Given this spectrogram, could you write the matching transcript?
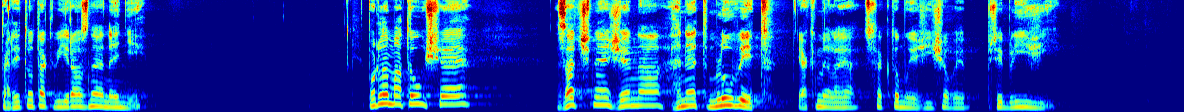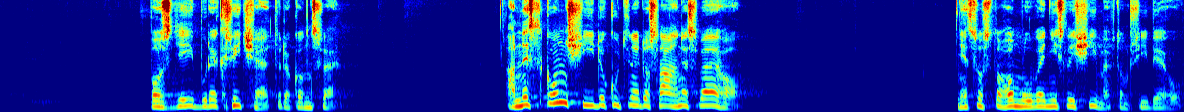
Tady to tak výrazné není. Podle Matouše začne žena hned mluvit, jakmile se k tomu Ježíšovi přiblíží. Později bude křičet dokonce. A neskončí, dokud nedosáhne svého. Něco z toho mluvení slyšíme v tom příběhu.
